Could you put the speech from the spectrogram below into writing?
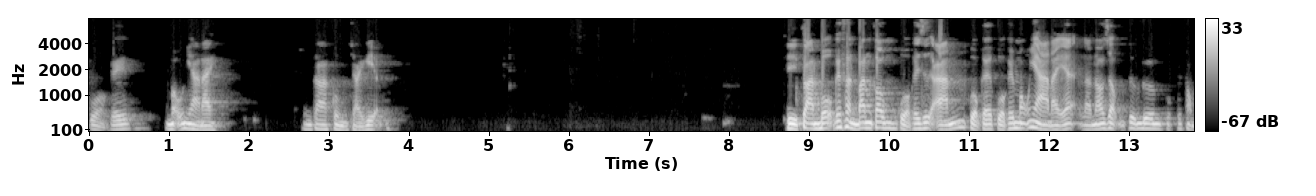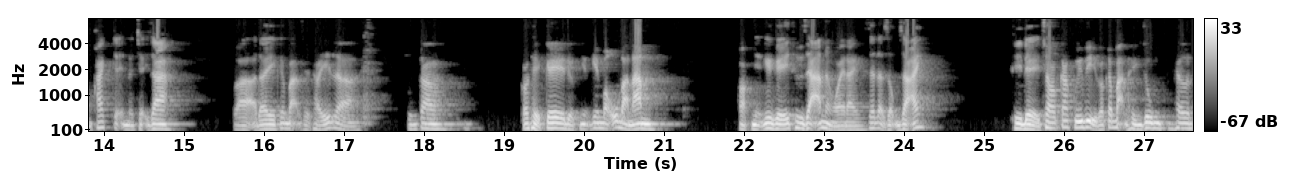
của cái mẫu nhà này. Chúng ta cùng trải nghiệm. Thì toàn bộ cái phần ban công của cái dự án của cái của cái mẫu nhà này ấy, là nó rộng tương đương của cái phòng khách chạy là chạy ra. Và ở đây các bạn sẽ thấy là chúng ta có thể kê được những cái mẫu bàn ăn hoặc những cái ghế thư giãn ở ngoài này rất là rộng rãi. Thì để cho các quý vị và các bạn hình dung hơn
